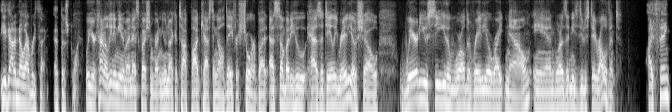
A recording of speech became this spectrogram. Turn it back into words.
you got to know everything at this point. Well, you're kind of leading me to my next question, Brent. You and I could talk podcasting all day for sure. But as somebody who has a daily radio show, where do you see the world of radio right now? And what does it need to do to stay relevant? I think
